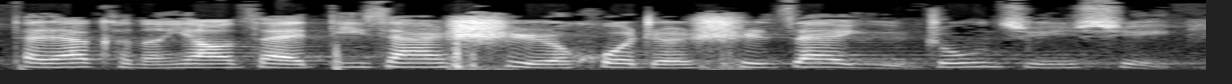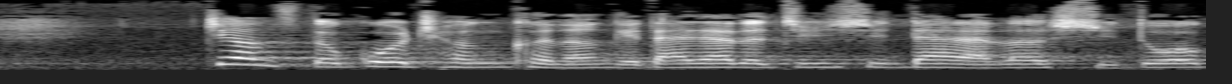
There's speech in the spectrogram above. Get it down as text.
大家可能要在地下室或者是在雨中军训。这样子的过程可能给大家的军训带来了许多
